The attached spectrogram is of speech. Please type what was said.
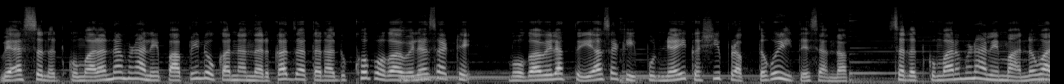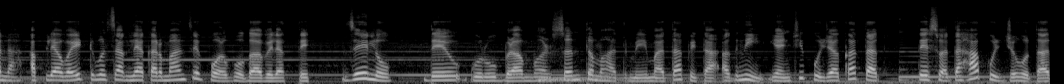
व्यास सनत कुमारांना म्हणाले पापी लोकांना नरकात जाताना दुःख भोगावेल्यासाठी भोगावे लागते यासाठी पुण्याई कशी प्राप्त होईल ते सांगा. सनत कुमार म्हणाले मानवाला आपल्या वाईट व चांगल्या कर्मांचे फळ भोगावे लागते. जे लोक देव गुरु ब्राह्मण संत महात्मे माता पिता अग्नी यांची पूजा करतात ते स्वतः पूज्य होतात.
